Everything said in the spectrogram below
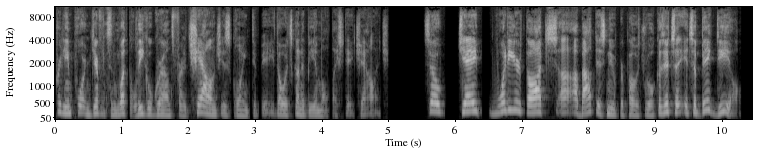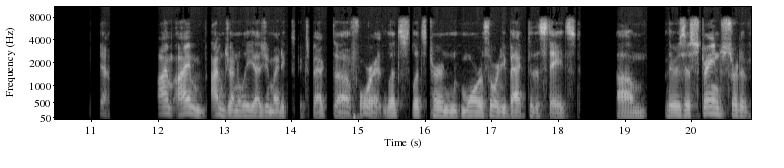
pretty important difference in what the legal grounds for the challenge is going to be, though it's going to be a multi-state challenge. So, Jay, what are your thoughts uh, about this new proposed rule? Because it's a it's a big deal. I'm I'm I'm generally, as you might ex- expect, uh, for it. Let's let's turn more authority back to the states. Um, there's a strange sort of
